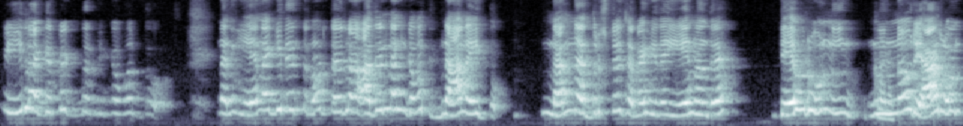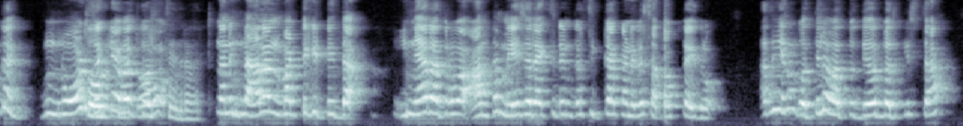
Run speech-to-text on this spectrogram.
ಫೀಲ್ ಆಗಿರ್ಬೇಕು ನನಗೆ ಅವತ್ತು. ನನಗೆ ಏನಾಗಿದೆ ಅಂತ ನೋಡ್ತಾ ಇಲ್ಲ. ಆದ್ರೆ ನನ್ಗೆ ಅವತ್ತು ಜ್ಞಾನ ಆಯ್ತು. ನನ್ನ ಅದೃಷ್ಟ ಚೆನ್ನಾಗಿದೆ. ಏನಂದ್ರೆ ದೇವ್ರು ನೀನ್ ನಿನ್ನವ್ರು ಯಾರು ಅಂತ ನೋಡ್ಸಕ್ಕೆ ಅವತ್ತು ನನಗ್ ಜ್ಞಾನ ಮಟ್ಟಿಗಿಟ್ಟಿದ್ದ. ಇನ್ಯಾರಾದ್ರೂ ಅಂತ ಮೇಜರ್ ಆಕ್ಸಿಡೆಂಟ್ ಅಲ್ಲಿ ಸಿಕ್ಕಾಕೊಂಡಿದ್ರೆ ಸತ್ತೋಗ್ತಾ ಇದ್ರು. ಅದು ಏನೋ ಗೊತ್ತಿಲ್ಲ ಅವತ್ತು ದೇವ್ರ ಬದುಕಿಸ್ತಾ.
